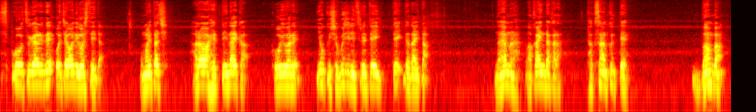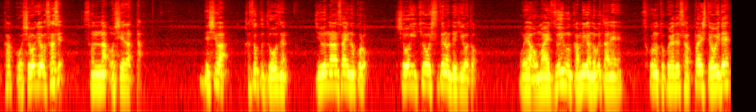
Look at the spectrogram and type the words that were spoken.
スポーツ狩りでお茶を濁していた。お前たち、腹は減っていないかこう言われ、よく食事に連れて行っていただいた。悩むな、若いんだから、たくさん食って、バンバン、かっこ将棋をさせ、そんな教えだった。弟子は家族同然、17歳の頃、将棋教室での出来事。おや、お前ずいぶん髪が伸びたね。そこの床屋でさっぱりしておいで。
